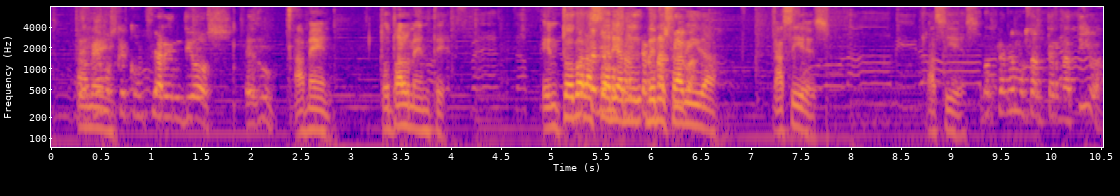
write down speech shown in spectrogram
Tenemos que confiar en Dios, Edu. Amén. Totalmente. En todas las áreas de nuestra vida. Así es. Así es. No tenemos alternativa.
